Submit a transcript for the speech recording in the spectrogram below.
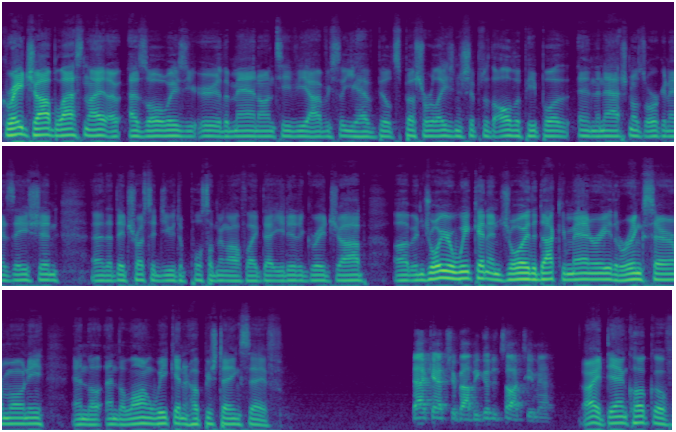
Great job last night, uh, as always. You're the man on TV. Obviously, you have built special relationships with all the people in the Nationals organization, and that they trusted you to pull something off like that. You did a great job. Uh, enjoy your weekend. Enjoy the documentary, the ring ceremony, and the and the long weekend. And hope you're staying safe. Back at you, Bobby. Good to talk to you, man. All right, Dan Kolko,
